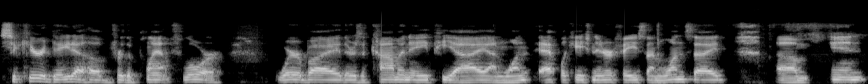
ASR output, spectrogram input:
secure data hub for the plant floor whereby there's a common API on one application interface on one side, um, and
